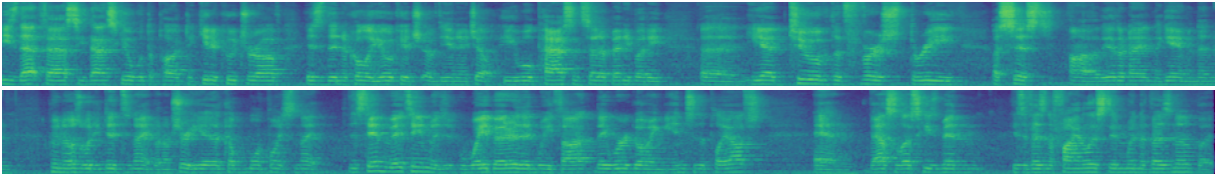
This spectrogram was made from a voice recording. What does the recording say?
He's that fast. He's that skilled with the puck. Nikita Kucherov is the Nikola Jokic of the NHL. He will pass and set up anybody. Uh, he had two of the first three assists uh, the other night in the game, and then who knows what he did tonight. But I'm sure he had a couple more points tonight. This Tampa Bay team is way better than we thought they were going into the playoffs. And Vasilevskiy's been he's a Vezina finalist, didn't win the Vezina, but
